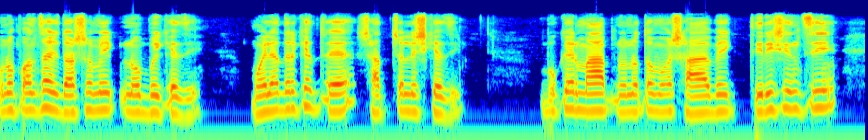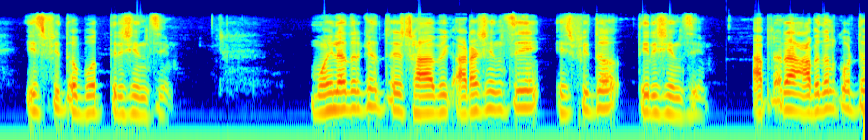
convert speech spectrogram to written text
উনপঞ্চাশ দশমিক নব্বই কেজি। মহিলাদের ক্ষেত্রে সাতচল্লিশ কেজি। বুকের মাপ ন্যূনতম স্বাভাবিক তিরিশ ইঞ্চি, স্ফীত বত্রিশ ইঞ্চি। মহিলাদের ক্ষেত্রে স্বাভাবিক আঠাশ ইঞ্চি, স্ফীত তিরিশ ইঞ্চি। আপনারা আবেদন করতে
